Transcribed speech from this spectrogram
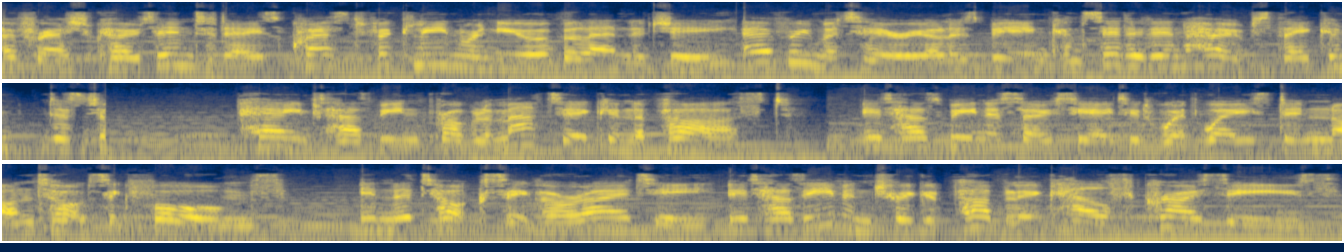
A fresh coat in today's quest for clean renewable energy. Every material is being considered in hopes they can. Paint has been problematic in the past. It has been associated with waste in non-toxic forms. In the toxic variety, it has even triggered public health crises.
